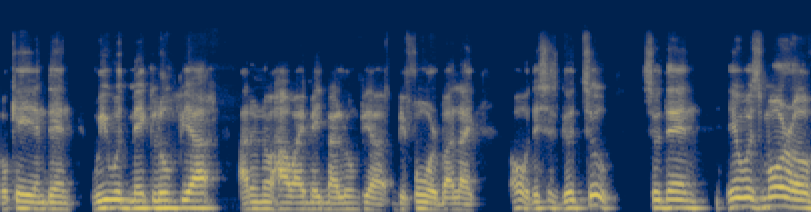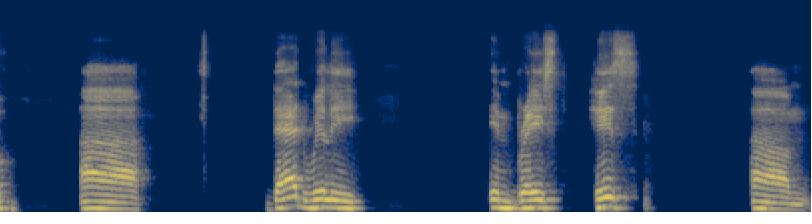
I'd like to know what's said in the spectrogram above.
Okay, and then we would make lumpia. I don't know how I made my lumpia before, but like, oh, this is good too. So then it was more of uh dad really embraced his um,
